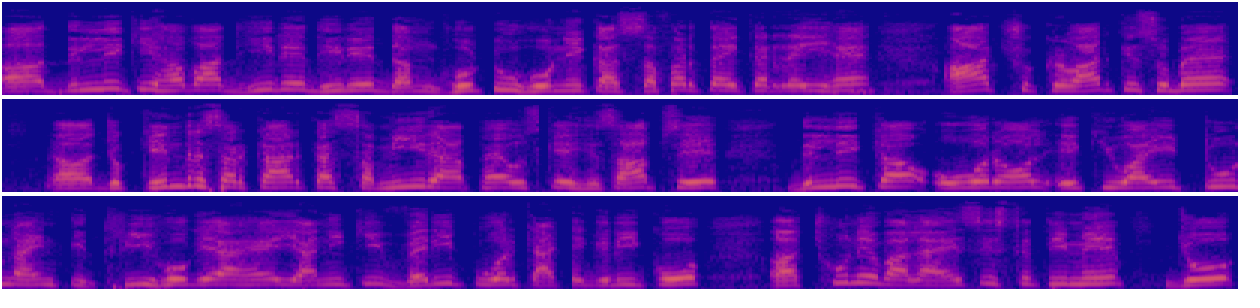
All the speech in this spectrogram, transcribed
दिल्ली की हवा धीरे धीरे दम घोटू होने का सफ़र तय कर रही है। आज शुक्रवार की सुबह जो केंद्र सरकार का समीर ऐप है, उसके हिसाब से दिल्ली का overall A Q I two हो गया है। यानी कि वेरी पुअर कैटेगरी को छूने वाला है। ऐसी स्थिति में जो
